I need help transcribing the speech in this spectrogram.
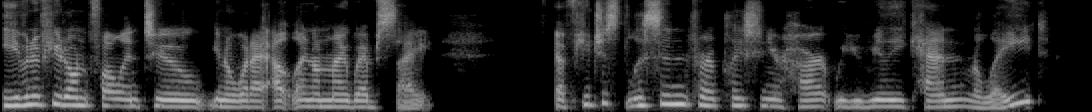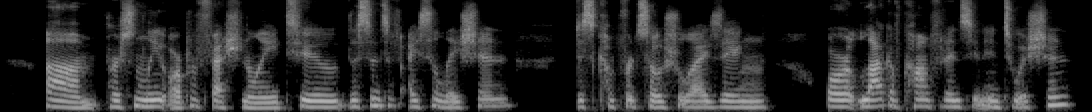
even if you don't fall into, you know, what I outline on my website. If you just listen for a place in your heart where you really can relate, um, personally or professionally, to the sense of isolation, discomfort socializing, or lack of confidence in intuition,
